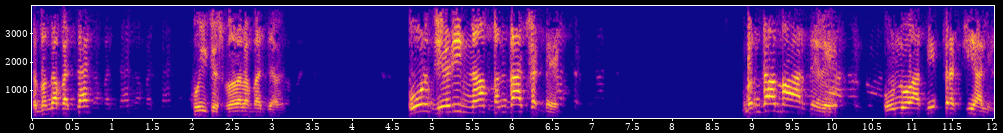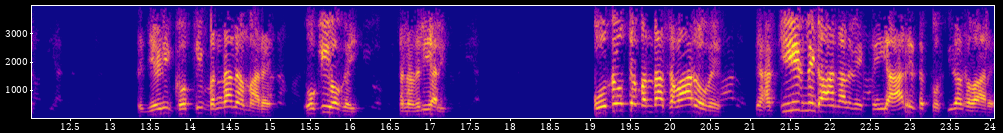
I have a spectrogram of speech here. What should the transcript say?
تو بندہ بچتا ہے؟ کوئی قسمت والا بچ جائے ہوں جیڑی نہ بندہ چڈے بندہ مار دے ان آدمی ترقی والی۔ جیڑی کھوتی بندہ نہ مارے وہ کی ہو گئی؟ نزلی والی۔ ادو تو بندہ سوار ہوئے حقیر نگاہ نال ویکھے یار یہ تو کھوتی کا سوار ہے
